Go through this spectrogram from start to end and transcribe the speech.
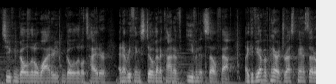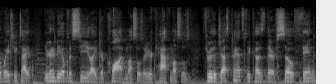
so you can go a little wider, you can go a little tighter, and everything's still gonna kind of even itself out. Like if you have a pair of dress pants that are way too tight, you're gonna be able to see like your quad muscles or your calf muscles through the dress pants because they're so thin.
